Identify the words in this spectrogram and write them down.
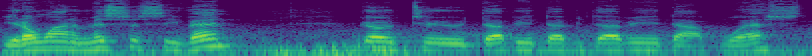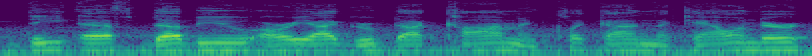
you don't want to miss this event. Go to www.westdfwreigroup.com and click on the calendar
